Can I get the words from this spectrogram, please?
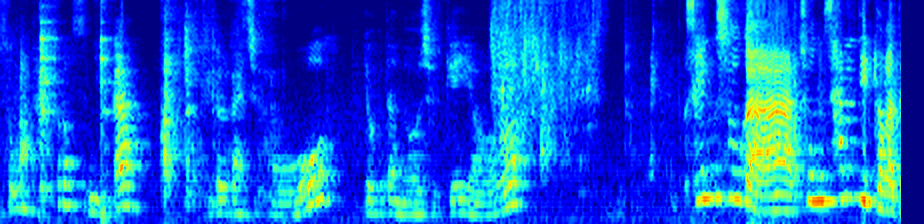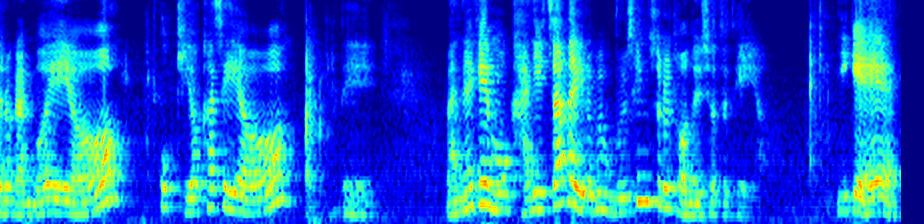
소금 다 풀었으니까 이걸 가지고 여기다 넣어줄게요. 생수가 총 3리터가 들어간 거예요. 꼭 기억하세요. 네. 만약에 뭐 간이 짜다 이러면 물 생수를 더 넣으셔도 돼요. 이게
